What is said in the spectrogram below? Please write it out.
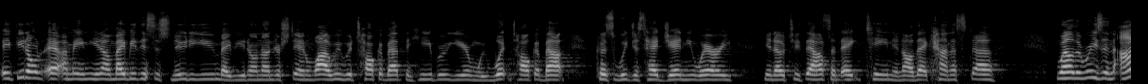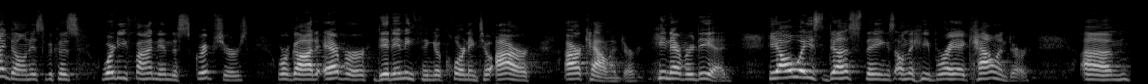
if you don't i mean you know maybe this is new to you maybe you don't understand why we would talk about the hebrew year and we wouldn't talk about because we just had january you know 2018 and all that kind of stuff. Well the reason i don't is because where do you find in the scriptures where god ever did anything according to our our calendar? He never did. He always does things on the hebraic calendar. Um,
